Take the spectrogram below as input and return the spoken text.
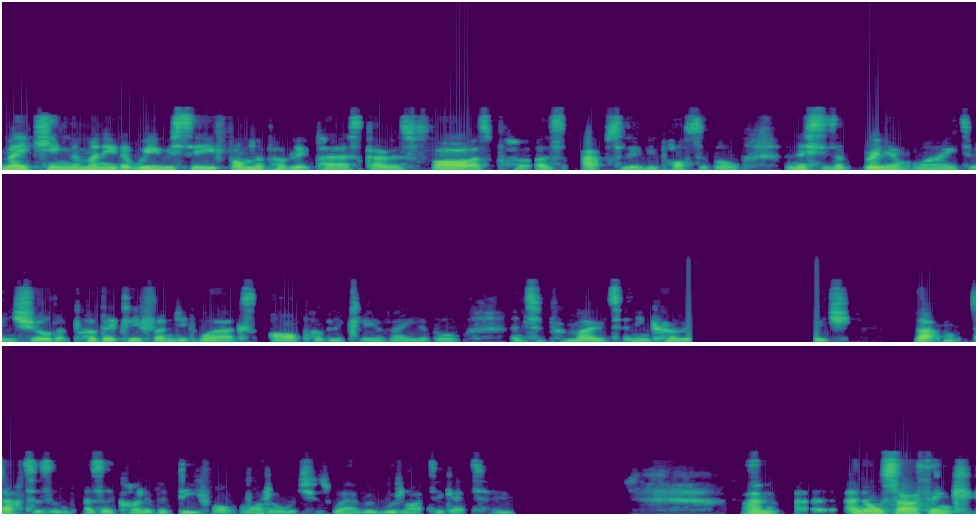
making the money that we receive from the public purse go as far as, as absolutely possible. And this is a brilliant way to ensure that publicly funded works are publicly available and to promote and encourage that, that as, a, as a kind of a default model, which is where we would like to get to. Um, and also, I think,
